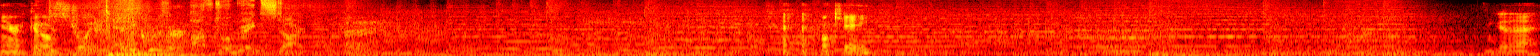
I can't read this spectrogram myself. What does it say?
There we go. Destroyed an enemy cruiser. Off to a great start. okay. Look at that.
